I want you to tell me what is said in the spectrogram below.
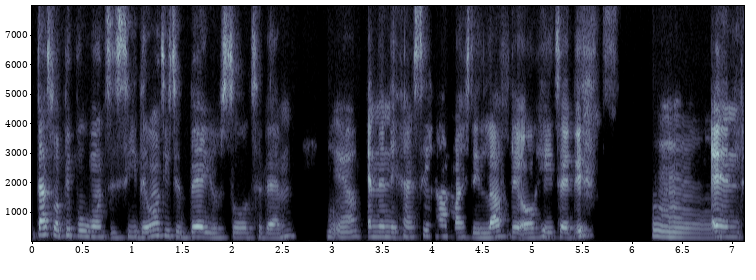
that's what people want to see. They want you to bear your soul to them, Yeah. and then they can see how much they loved it or hated it. Mm. And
